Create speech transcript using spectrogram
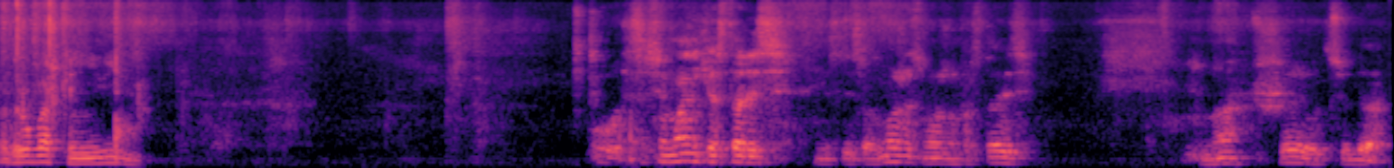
Под рубашкой не видно. головки совсем маленькие остались. Если есть возможность, можно поставить на шею вот сюда.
